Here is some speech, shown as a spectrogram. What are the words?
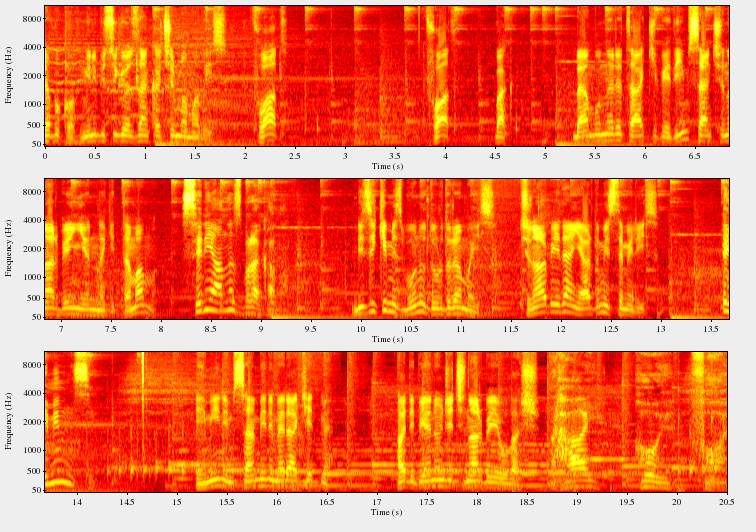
Çabuk ol. Minibüsü gözden kaçırmamalıyız. Fuat. Fuat. Bak. Ben bunları takip edeyim. Sen Çınar Bey'in yanına git tamam mı? Seni yalnız bırakamam. Biz ikimiz bunu durduramayız. Çınar Bey'den yardım istemeliyiz. Emin misin? Eminim sen beni merak etme. Hadi bir an önce Çınar Bey'e ulaş. Hay, huy, foy.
